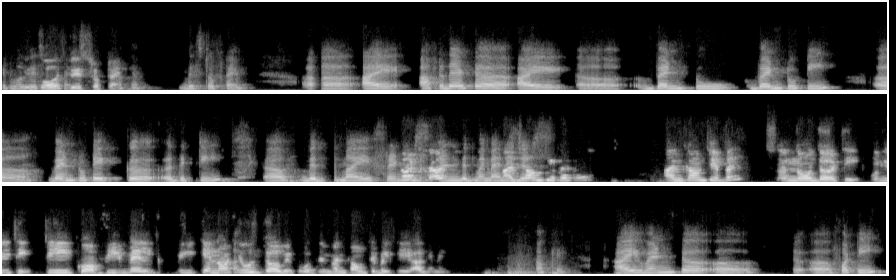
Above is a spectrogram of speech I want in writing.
it was It waste was of time. waste of time. Okay, waste of time. Uh, I after that uh, I uh, went to went to tea. Uh, went to take uh, the tea uh, with my friends and with my managers. Uncountable. Uncountable. So no dirty, only tea. Tea, coffee, milk. We cannot okay. use the before them. Uncountable tea again. Okay. I went uh, uh, uh, for tea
